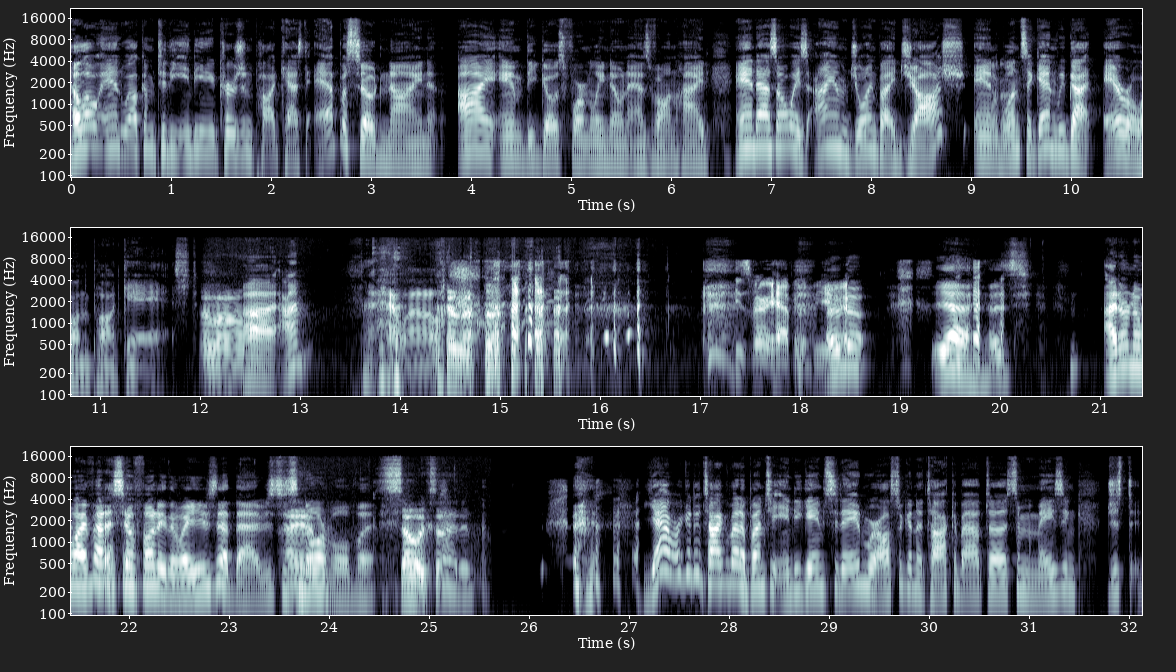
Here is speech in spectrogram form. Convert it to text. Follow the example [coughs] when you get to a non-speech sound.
Hello and welcome to the Indian Incursion Podcast, Episode 9. I am the ghost formerly known as Von Hyde, and as always, I am joined by Josh, and once again, we've got Errol on the podcast. Hello. Uh, I'm. Hello. [laughs] Hello. [laughs] He's very happy to be I don't here. know. Yeah, it's. I don't know why I found it so funny the way you said that. It was just am normal, but so excited. [laughs] yeah, we're going to talk about a bunch of indie games today, and we're also going to talk about uh, some amazing, just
